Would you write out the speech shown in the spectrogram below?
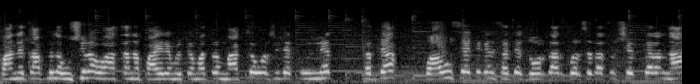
पाण्याचा आपल्याला उशिरा वाहताना पाहायला मिळतो मात्र मागच्या वर्षीच्या तुलनेत सध्या पाऊस या ठिकाणी सध्या जोरदार बरसत असून शेतकऱ्यांना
